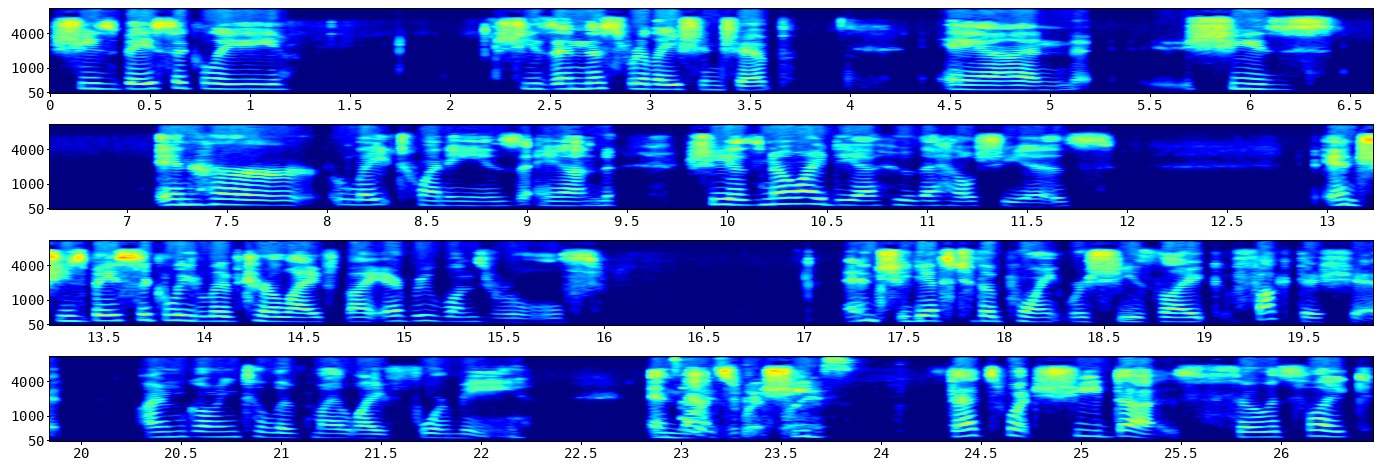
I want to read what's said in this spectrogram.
she's basically she's in this relationship and she's in her late 20s and she has no idea who the hell she is and she's basically lived her life by everyone's rules. And she gets to the point where she's like, fuck this shit. I'm going to live my life for me. And that's, what she place. that's what she does. So it's like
